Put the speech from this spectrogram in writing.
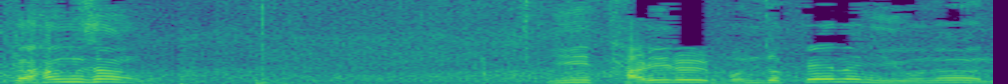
그러니까 항상 이 다리를 먼저 빼는 이유는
